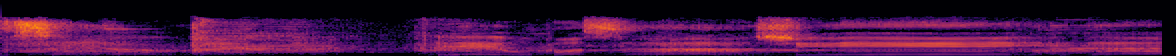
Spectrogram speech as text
no céu eu possa chegar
